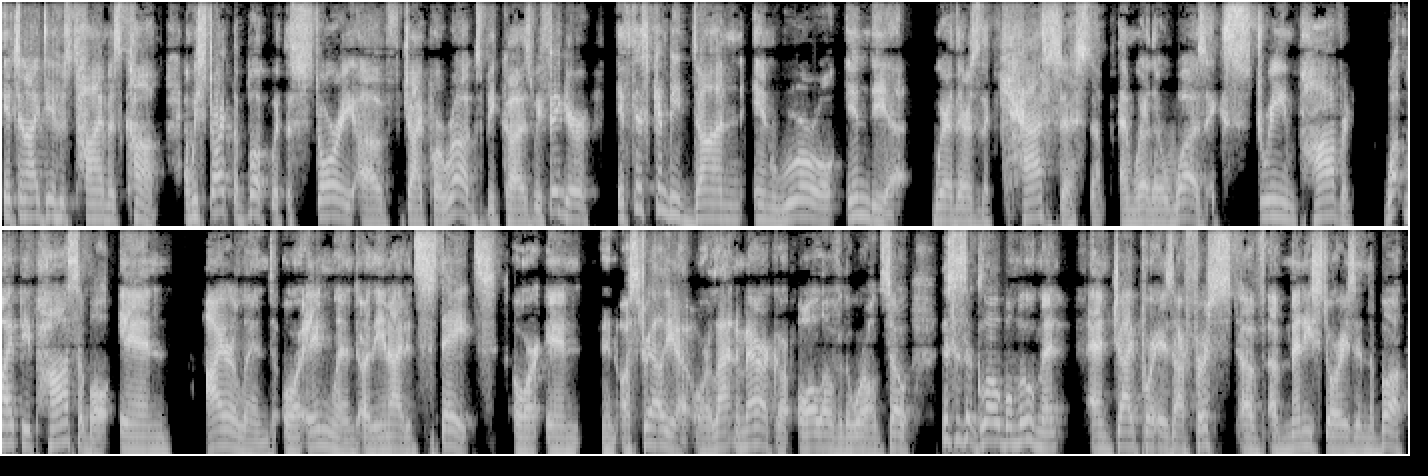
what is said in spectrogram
it's an idea whose time has come. And we start the book with the story of Jaipur rugs because we figure if this can be done in rural India, where there's the caste system and where there was extreme poverty, what might be possible in Ireland or England or the United States or in in Australia or Latin America, all over the world. So this is a global movement. And Jaipur is our first of, of many stories in the book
